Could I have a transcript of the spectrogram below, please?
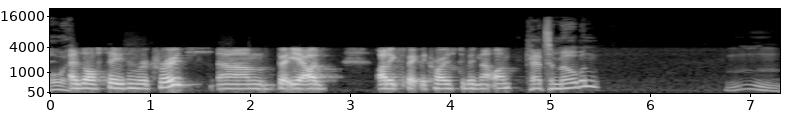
oh, as off-season recruits. Um, but yeah, I'd I'd expect the Crows to win that one. Cats in Melbourne. Mm.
